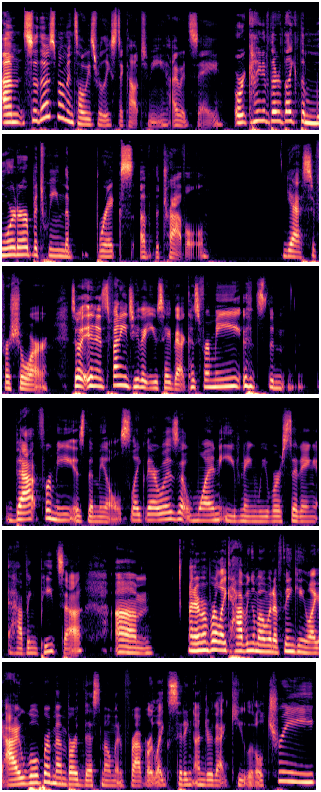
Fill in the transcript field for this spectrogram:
Um, so those moments always really stick out to me, I would say. Or kind of they're like the mortar between the bricks of the travel. Yes, for sure. So, and it's funny too that you say that because for me, it's the that for me is the meals. Like there was one evening we were sitting having pizza. Um, and I remember like having a moment of thinking, like, I will remember this moment forever, like sitting under that cute little tree,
